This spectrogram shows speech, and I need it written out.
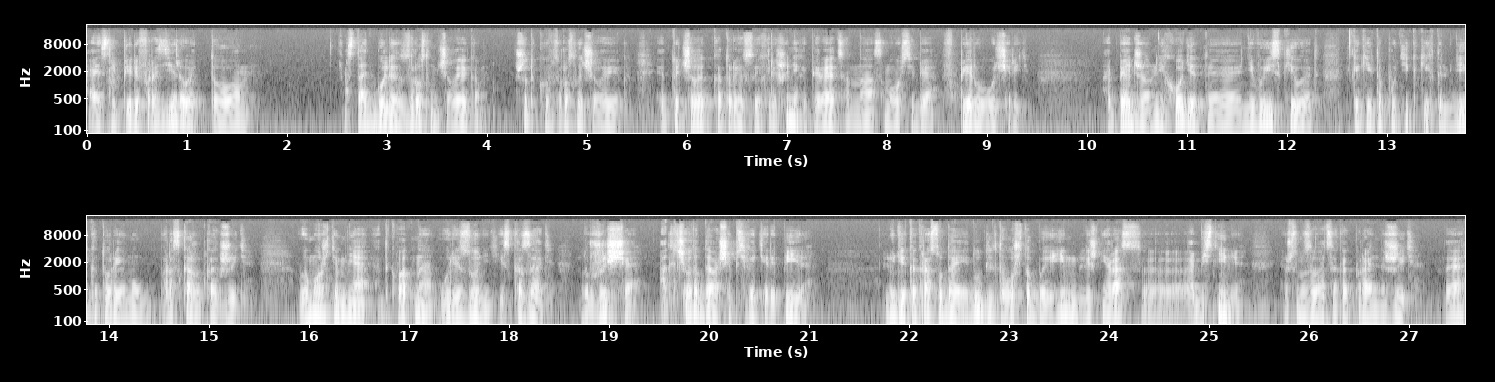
А если перефразировать, то стать более взрослым человеком. Что такое взрослый человек? Это тот человек, который в своих решениях опирается на самого себя в первую очередь. Опять же, он не ходит, э, не выискивает какие-то пути каких-то людей, которые ему расскажут, как жить. Вы можете меня адекватно урезонить и сказать, дружище, а для чего тогда вообще психотерапия? Люди как раз туда и идут для того, чтобы им лишний раз э, объяснили, что называется, как правильно жить. Да?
